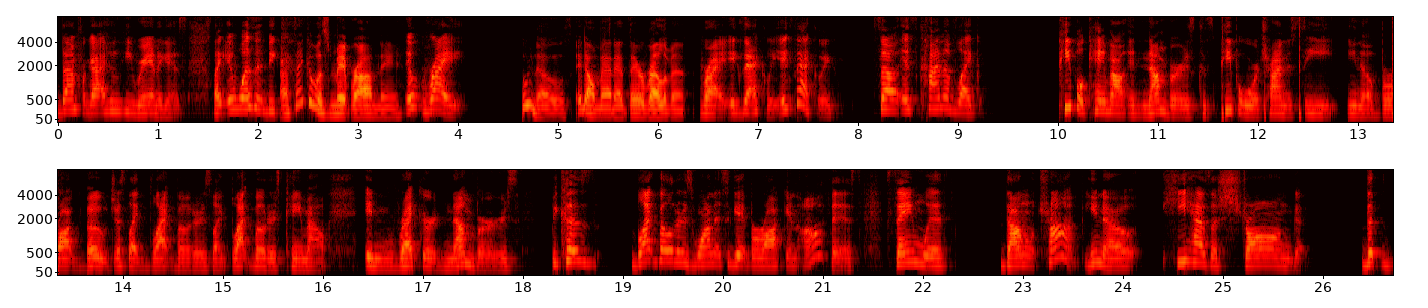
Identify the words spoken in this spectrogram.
done forgot who he ran against. Like it wasn't because I think it was Mitt Romney. it, right. Who knows? It don't matter. They're relevant. Right, exactly, exactly. So it's kind of like people came out in numbers because people were trying to see, you know, Barack vote, just like black voters. Like black voters came out in record numbers because black voters wanted to get Barack in office. Same with Donald Trump. You know, he has a strong the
